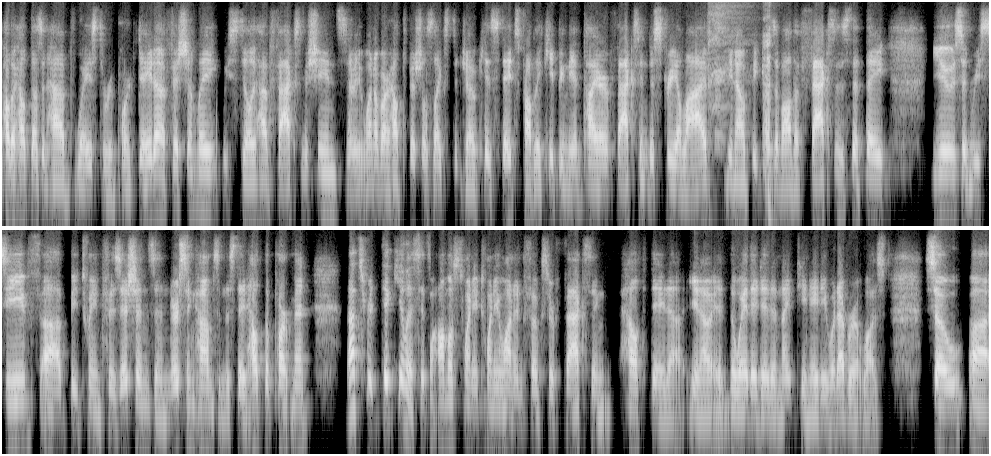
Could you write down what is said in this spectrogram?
public health doesn't have ways to report data efficiently. We still have fax machines. I mean, one of our health officials likes to joke his state's probably keeping the entire fax industry alive, you know, because of all the faxes that they use and receive uh, between physicians and nursing homes and the state health department. That's ridiculous. It's almost 2021 and folks are faxing health data, you know, the way they did in 1980, whatever it was. So uh,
